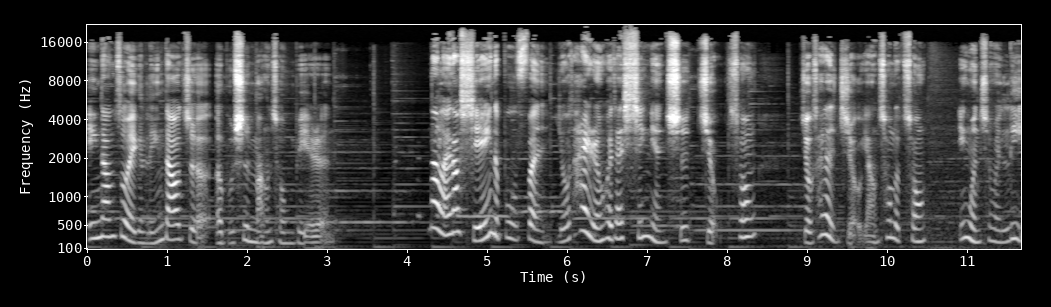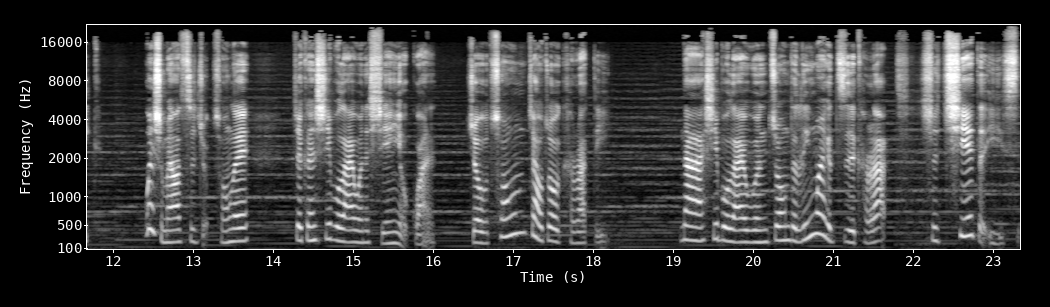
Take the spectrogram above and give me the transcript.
应当做一个领导者，而不是盲从别人。那来到谐音的部分，犹太人会在新年吃韭葱。韭菜的韭，洋葱的葱，英文称为 leek。为什么要吃韭葱嘞？这跟希伯来文的谐音有关。韭葱叫做 karati。那希伯来文中的另外一个字 karat 是切的意思，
